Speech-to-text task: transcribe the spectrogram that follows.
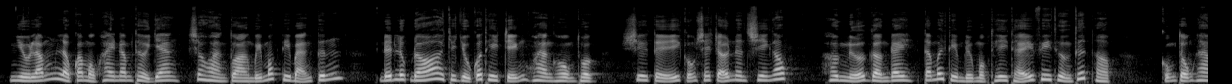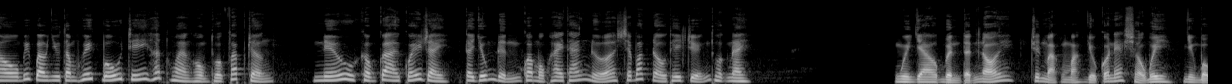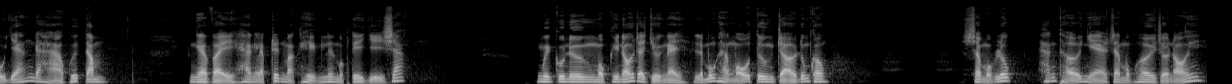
Nhiều lắm là qua một hai năm thời gian sẽ hoàn toàn bị mất đi bản tính. Đến lúc đó cho dù có thi triển hoàng hồn thuật, sư tỷ cũng sẽ trở nên si ngốc. Hơn nữa gần đây ta mới tìm được một thi thể phi thường thích hợp, cũng tổn hao biết bao nhiêu tâm huyết bố trí hết hoàng hồn thuật pháp trận. Nếu không có ai quấy rầy, ta vốn định qua một hai tháng nữa sẽ bắt đầu thi triển thuật này. Nguyên Giao bình tĩnh nói, trên mặt mặc dù có nét sầu bi nhưng bộ dáng đã hạ quyết tâm. Nghe vậy, Hàng Lập trên mặt hiện lên một tia dị sắc. Nguyên cô nương một khi nói ra chuyện này là muốn hàng mẫu tương trợ đúng không? Sau một lúc, hắn thở nhẹ ra một hơi rồi nói.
